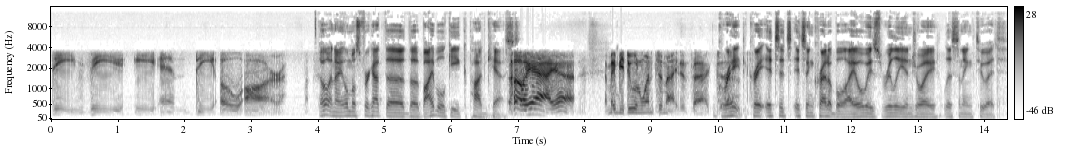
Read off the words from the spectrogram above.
D V E N D O R. Oh, and I almost forgot the the Bible Geek podcast. Oh yeah, yeah. I may be doing one tonight. In fact, Great, great. It's it's it's incredible. I always really enjoy listening to it.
